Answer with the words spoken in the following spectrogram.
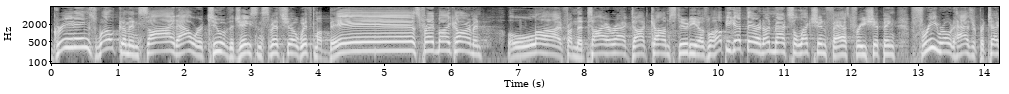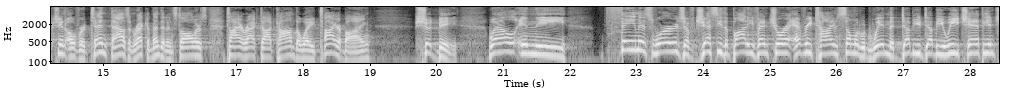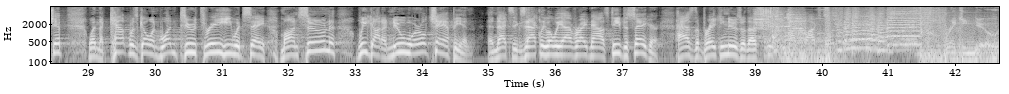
Greetings, welcome inside hour two of the Jason Smith Show with my best friend Mike Harmon. Live from the TireRack.com studios. We'll help you get there. An unmatched selection, fast free shipping, free road hazard protection, over 10,000 recommended installers. TireRack.com, the way tire buying should be. Well, in the famous words of Jesse the Body Ventura every time someone would win the WWE Championship. When the count was going one, two, three, he would say, Monsoon, we got a new world champion. And that's exactly what we have right now. Steve DeSager has the breaking news with us on Fox Sports.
